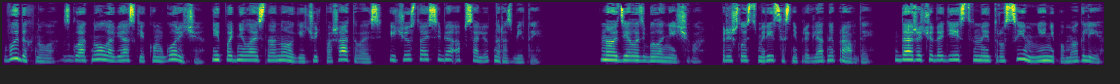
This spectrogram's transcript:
Выдохнула, сглотнула вязкий ком горечи и поднялась на ноги, чуть пошатываясь и чувствуя себя абсолютно разбитой. Но делать было нечего. Пришлось смириться с неприглядной правдой. Даже чудодейственные трусы мне не помогли.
